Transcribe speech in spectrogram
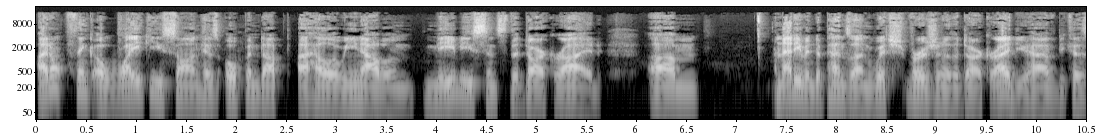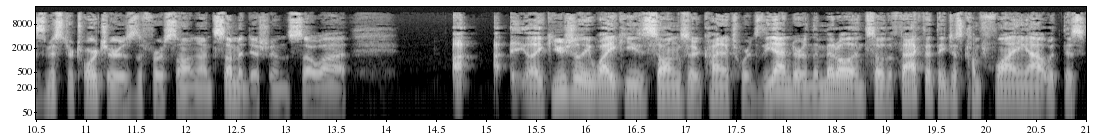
I don't think a Wyke song has opened up a Helloween album maybe since the Dark Ride. Um, and that even depends on which version of the Dark Ride you have because Mr. Torture is the first song on some editions. So uh, like usually Wyke's songs are kind of towards the end or in the middle, and so the fact that they just come flying out with this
